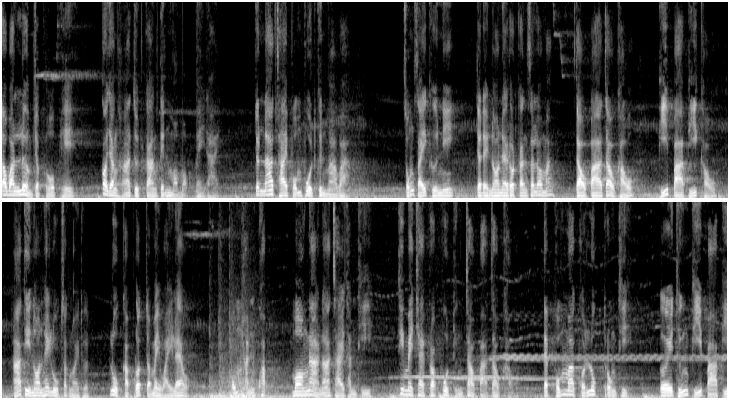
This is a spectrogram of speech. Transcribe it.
ตะวันเริ่มจะโผล่เพลก็ยังหาจุดกลางเต็นท์เหมาะๆไม่ได้ จนน้าชายผมพูดขึ้นมาว่า สงสัยคืนนี้จะได้นอนในรถกันซะแล้วมั้ง เจ้าป่าเจ้าเขา ผีป่าผีเขา หาที่นอนให้ลูกสักหน่อยเถิด ลูกขับรถจะไม่ไหวแล้ว ผมหันควับมองหน้าน้าชายทันที ที่ไม่ใช่เพราะพูดถึงเจ้าป่าเจ้าเขา แต่ผมมาขนลุกตรงที่ เอ่ยถึงผีป่าผี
